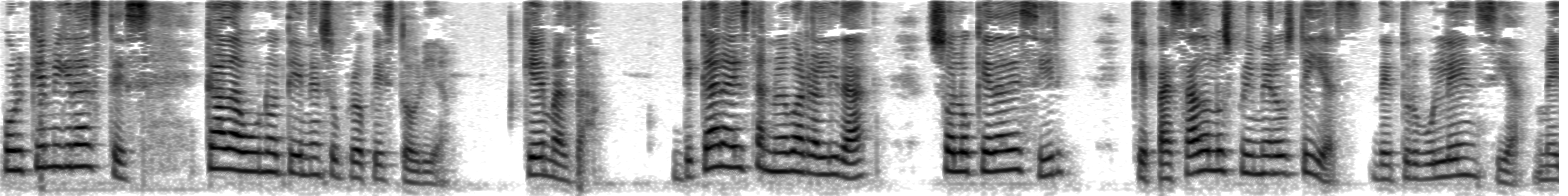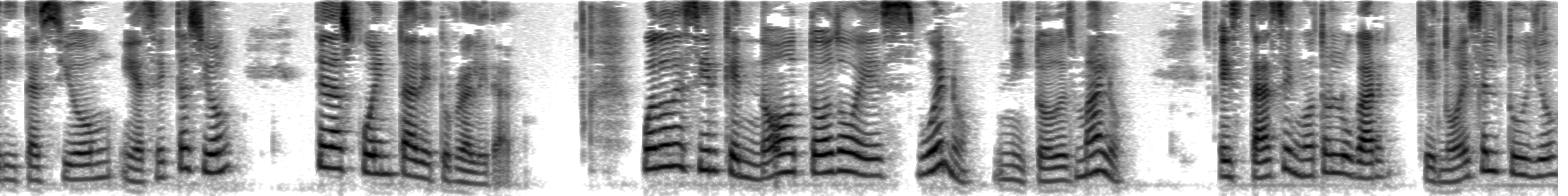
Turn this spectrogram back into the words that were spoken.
¿Por qué emigraste? Cada uno tiene su propia historia. ¿Qué más da? De cara a esta nueva realidad, solo queda decir que pasados los primeros días de turbulencia, meditación y aceptación, te das cuenta de tu realidad. Puedo decir que no todo es bueno, ni todo es malo. Estás en otro lugar que no es el tuyo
